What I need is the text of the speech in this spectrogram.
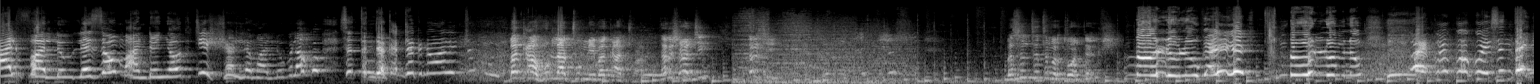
አልፋለሁ፣ ለዛውም አንደኛ ወጥቼ እሸለማለሁ ብላ እኮ ስትንደቀደቅ ነው አለችው። በቃ ሁላችሁም ይበቃችኋል። ተነሽ አንቺ ተነሺ። በስንት ትምህርት ወደቅሽ? በሁሉም ነው ጋሼ፣ በሁሉም ነው። ቆይ ቆይ ቆይ ቆይ ስንተኛ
